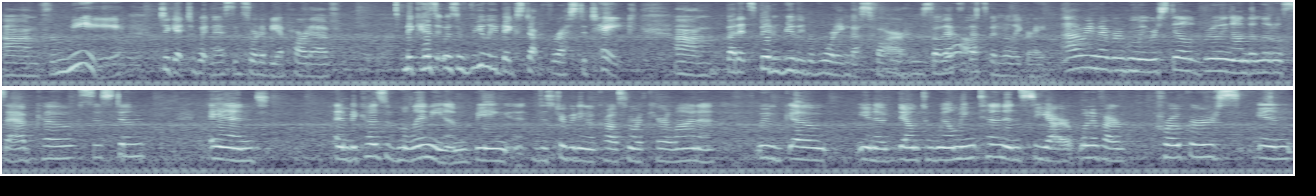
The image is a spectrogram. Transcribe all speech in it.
um, for me to get to witness and sort of be a part of because it was a really big step for us to take. Um, but it's been really rewarding thus far. So that's Yeah. that's been really great. I remember when we were still brewing on the little Sabco system, and and because of Millennium being distributing across North Carolina, we would go, you know, down to Wilmington and see our one of our croakers in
